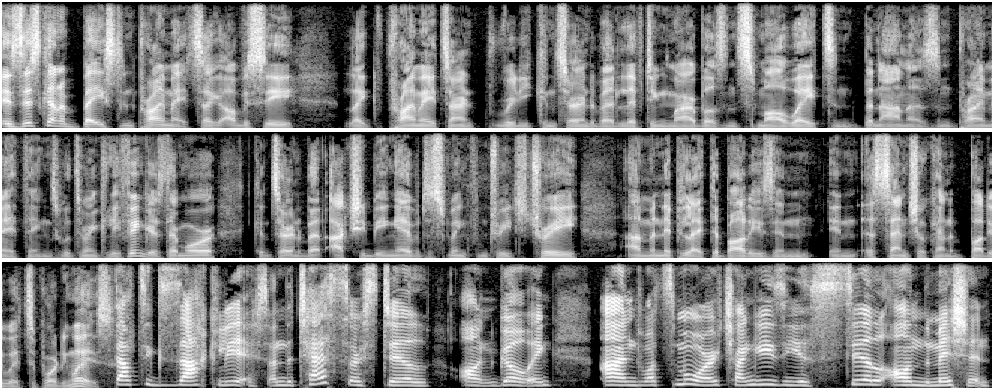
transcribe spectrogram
Is this kind of based in primates? Like obviously, like primates aren't really concerned about lifting marbles and small weights and bananas and primate things with wrinkly fingers. They're more concerned about actually being able to swing from tree to tree and manipulate their bodies in in essential kind of body weight supporting ways. That's exactly it. And the tests are still ongoing. And what's more, Changizi is still on the mission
